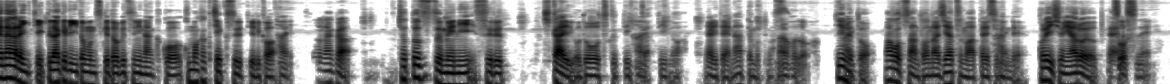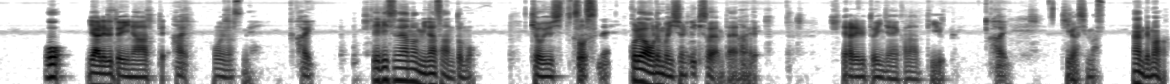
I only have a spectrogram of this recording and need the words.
えながら生きていくだけでいいと思うんですけど、別になんかこう、細かくチェックするっていうよりかは、はい。なんか、ちょっとずつ目にする機会をどう作っていくかはいっていうのはやりたいなって思ってます。なるほど。っていうのと、マゴトさんと同じやつもあったりするんで、これ一緒にやろうよみたいなそうですね。をやれるといいなってはい。思いますね。はい。で、リスナーの皆さんとも共有しつつ、そうですね。これは俺も一緒にできそうやみたいなんで、はいやれるといいんじゃないかなっていうはい。気がします。なんでまあ、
